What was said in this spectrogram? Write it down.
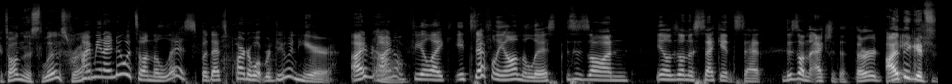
It's on this list, right? I mean, I know it's on the list, but that's part of what we're doing here. I I Oh. don't feel like it's definitely on the list. This is on you know it's on the second set. This is on the, actually the third. I think it's So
